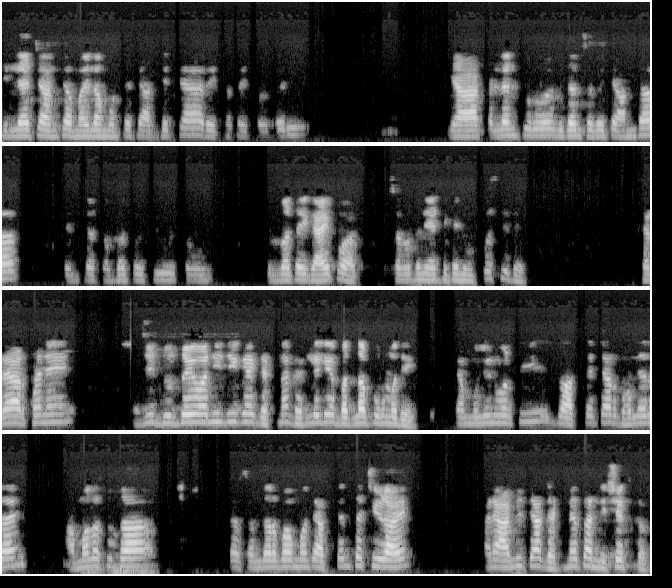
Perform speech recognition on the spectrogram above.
जिल्ह्याच्या आमच्या महिला मोर्चाच्या अध्यक्षा रेखाताई चौधरी या कल्याण पूर्व विधानसभेचे आमदार त्यांच्या सभापती सुलभाताई गायकवाड सर्वजण या ठिकाणी उपस्थित आहेत. खऱ्या अर्थाने जी दुर्दैवानी जी काही घटना घडलेली आहे बदलापूरमध्ये त्या मुलींवरती जो अत्याचार झालेला आहे आम्हाला सुद्धा त्या संदर्भामध्ये अत्यंत चीड आहे आणि आम्ही त्या घटनेचा निषेध करतो.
